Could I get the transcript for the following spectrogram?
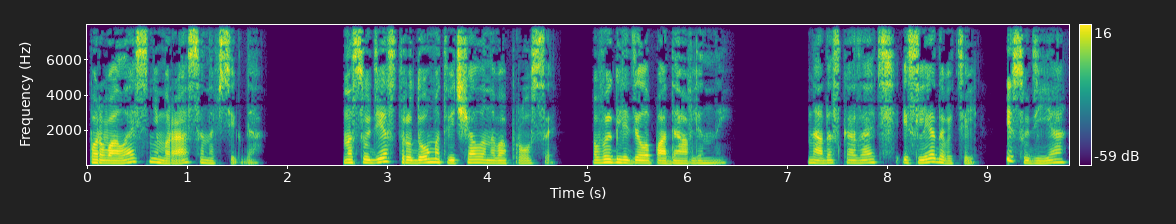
порвалась с ним раз и навсегда. На суде с трудом отвечала на вопросы, выглядела подавленной. Надо сказать, и следователь, и судья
